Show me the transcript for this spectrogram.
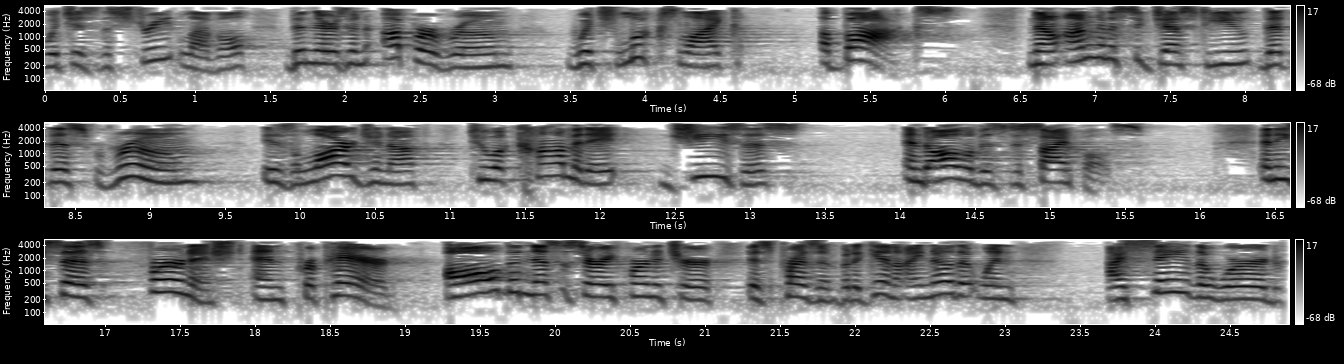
which is the street level. Then there's an upper room, which looks like a box. Now, I'm going to suggest to you that this room is large enough to accommodate Jesus and all of his disciples. And he says, furnished and prepared. All the necessary furniture is present. But again, I know that when I say the word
